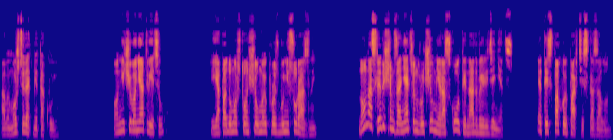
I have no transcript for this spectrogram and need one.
а вы можете дать мне такую? Он ничего не ответил. Я подумал, что он счел мою просьбу несуразной. Но на следующем занятии он вручил мне расколотый надвое леденец. — Это из плохой партии, — сказал он.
